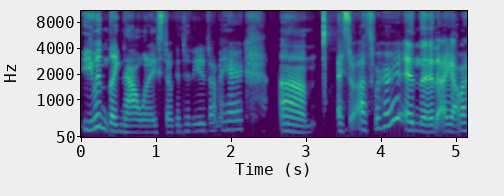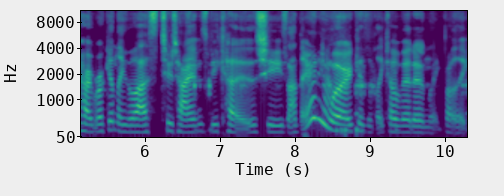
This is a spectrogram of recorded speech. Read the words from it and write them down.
even like now when I still continue to dye my hair, um, I still ask for her, and then I got my heart broken like the last two times because she's not there anymore because of like COVID and like probably like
